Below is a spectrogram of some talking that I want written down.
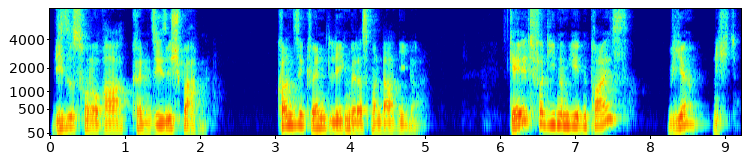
dieses Honorar können Sie sich sparen. Konsequent legen wir das Mandat nieder. Geld verdienen um jeden Preis? Wir nicht.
